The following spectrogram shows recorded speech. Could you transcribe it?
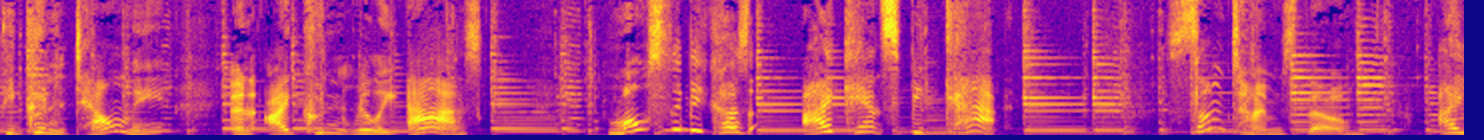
He couldn't tell me, and I couldn't really ask, mostly because I can't speak cat. Sometimes, though, I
